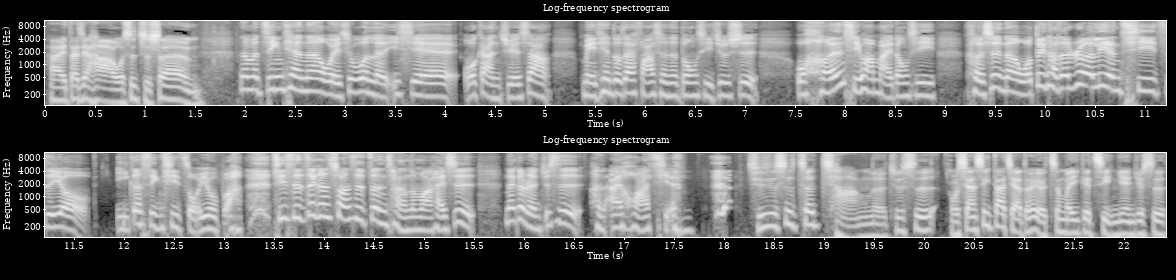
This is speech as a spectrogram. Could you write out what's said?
嗨，大家好，我是子胜。那么今天呢，我也是问了一些我感觉上每天都在发生的东西，就是我很喜欢买东西，可是呢，我对他的热恋期只有一个星期左右吧。其实这个算是正常的吗？还是那个人就是很爱花钱？其实是正常的，就是我相信大家都有这么一个经验，就是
